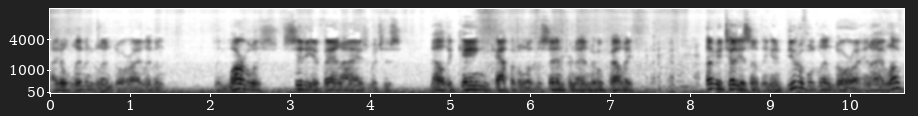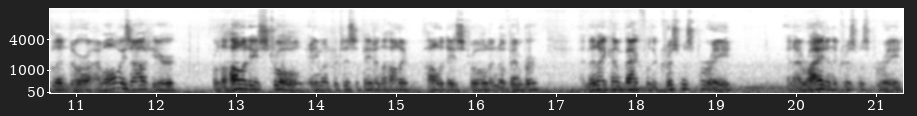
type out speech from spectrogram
I don't live in Glendora, I live in the marvelous city of Van Nuys, which is now the gang capital of the San Fernando Valley. Let me tell you something. In beautiful Glendora, and I love Glendora, I'm always out here for the holiday stroll. Anyone participate in the holiday stroll in November? And then I come back for the Christmas parade, and I ride in the Christmas parade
